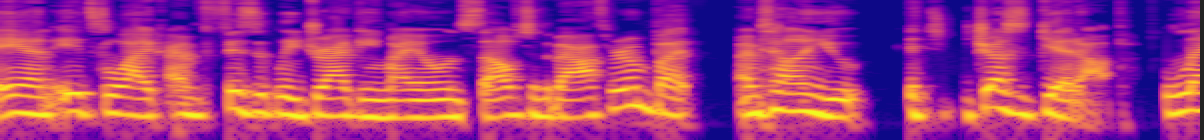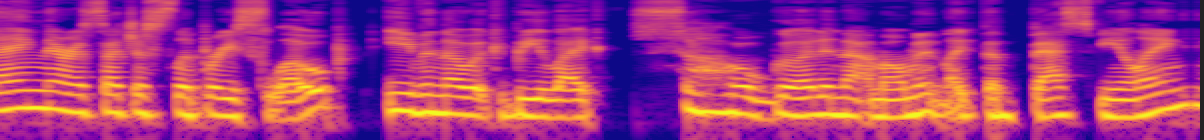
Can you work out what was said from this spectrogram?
and it's like I'm physically dragging my own self to the bathroom. But I'm telling you, it's just get up. Laying there is such a slippery slope even though it could be like so good in that moment, like the best feeling.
